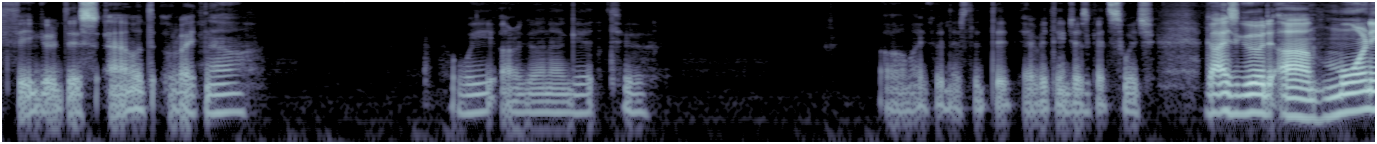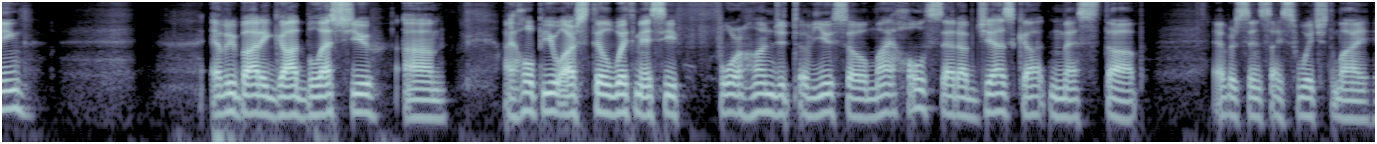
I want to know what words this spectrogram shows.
figure this out right now. We are gonna get to. Oh my goodness! Did, everything just get switched? Guys, good um, morning, everybody. God bless you. Um, I hope you are still with me. I see 400 of you, so my whole setup just got messed up ever since I switched my.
